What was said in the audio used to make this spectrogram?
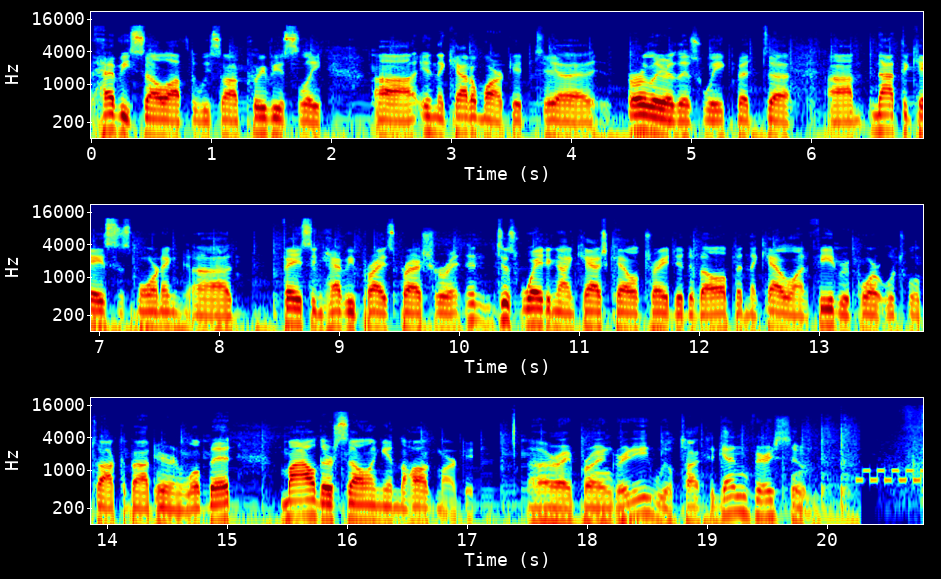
heavy sell off that we saw previously. Uh, in the cattle market uh, earlier this week, but uh, um, not the case this morning facing heavy price pressure and, and, just waiting on cash cattle trade to develop and the cattle on feed report, which we'll talk about here in a little bit. Milder selling in the hog market. All right, Brian Grady, we'll talk again very soon.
